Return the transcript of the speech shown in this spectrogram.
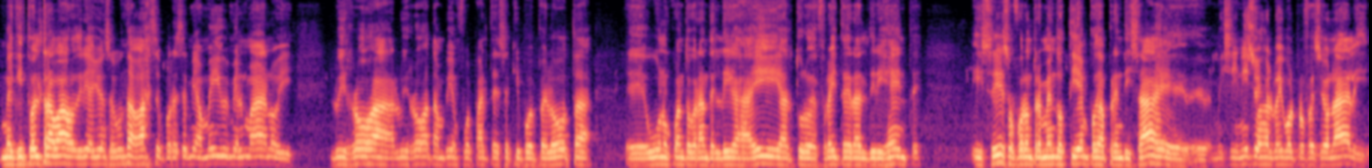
me quitó el trabajo, diría yo, en segunda base, por ese mi amigo y mi hermano. Y Luis Roja, Luis Roja también fue parte de ese equipo de pelota. Eh, hubo unos cuantos grandes ligas ahí. Arturo de Freite era el dirigente. Y sí, esos fueron tremendos tiempos de aprendizaje, eh, mis inicios en el béisbol profesional y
